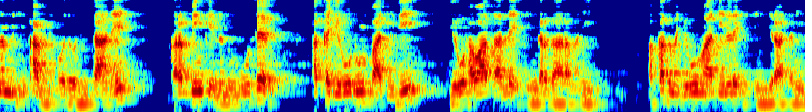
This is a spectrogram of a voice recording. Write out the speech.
namni hin qabne odoo hin taane ka rabbiin kenna nu buuseef akka jiruu dhuunfaatii fi jiruu hawaasaallee ittiin gargaaramanii akkasuma jiruu maatiillee ittiin jiraatanii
